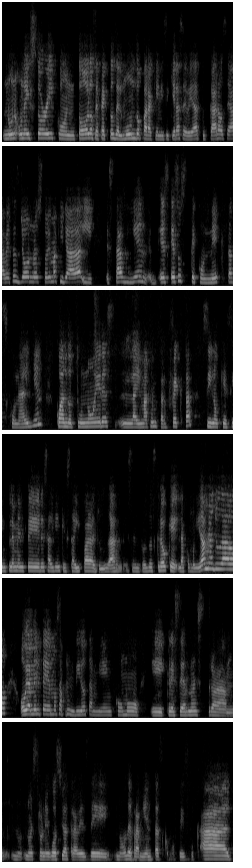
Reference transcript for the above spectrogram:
una, una, story con todos los efectos del mundo para que ni siquiera se vea tu cara, o sea, a veces yo no estoy maquillada y está bien, es, eso te conectas con alguien cuando tú no eres la imagen perfecta, sino que simplemente eres alguien que está ahí para ayudarles. Entonces creo que la comunidad me ha ayudado. Obviamente hemos aprendido también cómo eh, crecer nuestra, nuestro negocio a través de, ¿no? de herramientas como Facebook Ads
